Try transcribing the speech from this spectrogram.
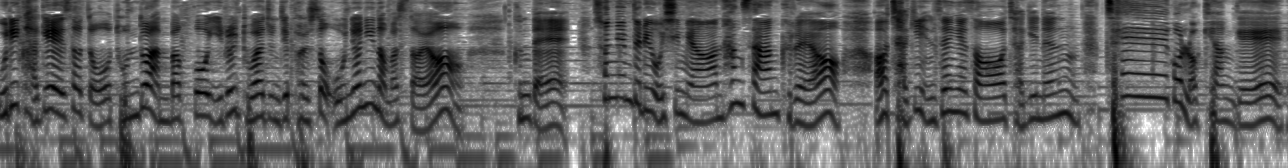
우리 가게에서도 돈도 안 받고 일을 도와준 지 벌써 5년이 넘었어요. 근데 손님들이 오시면 항상 그래요. 어, 자기 인생에서 자기는 최고 럭키한 게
